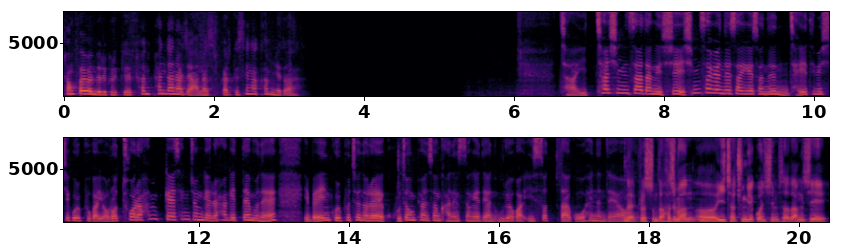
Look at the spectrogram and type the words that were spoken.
평가위원들이 그렇게 편, 판단하지 않았을까 이렇게 생각합니다. 자, 2차 심사 당시 심사위원들 사이에서는 JTBC 골프가 여러 투어를 함께 생중계를 하기 때문에 이 메인 골프 채널의 고정 편성 가능성에 대한 우려가 있었다고 했는데요. 네, 그렇습니다. 하지만 어, 2차 중계권 심사 당시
